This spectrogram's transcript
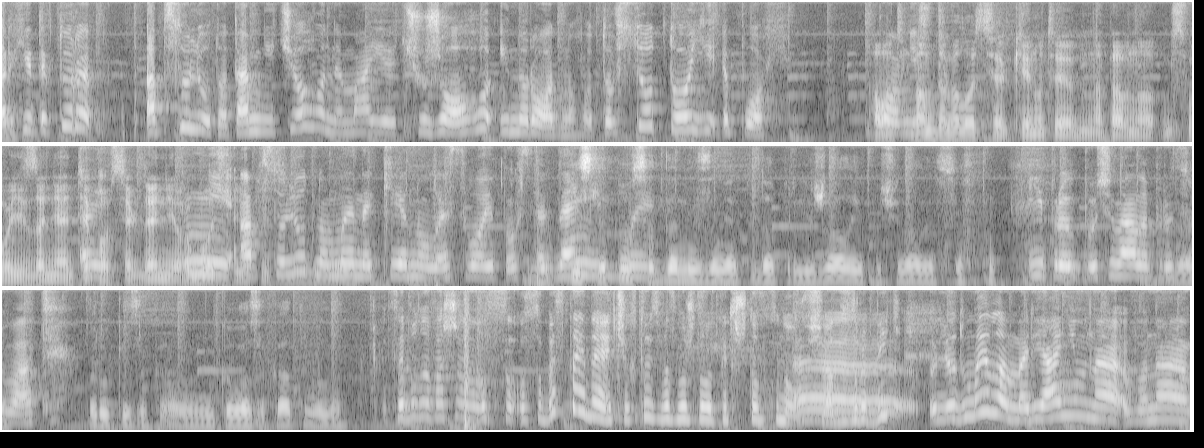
Архітектура абсолютно там нічого немає чужого і народного. То все тої епохи. А от вам довелося кинути, напевно, свої заняття Е, повсякденні робочі? Ні, якісь? абсолютно ми не кинули свої повсякденні. Після Ми повсякденних занять туди приїжджали і починали все. і про- починали працювати. Руки зака... рукава закатували. Це була ваша ос- особиста ідея, чи хтось вас можливо підштовхнув? Що от Е, зробіть? Людмила Мар'янівна, вона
